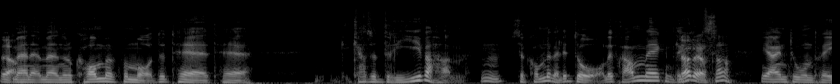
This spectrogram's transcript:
Ja. Men, men når det kommer på en måte til, til hva som driver han, så kommer det veldig dårlig fram, egentlig. Mm. ja, det er sånn. I 1, 2, 3,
